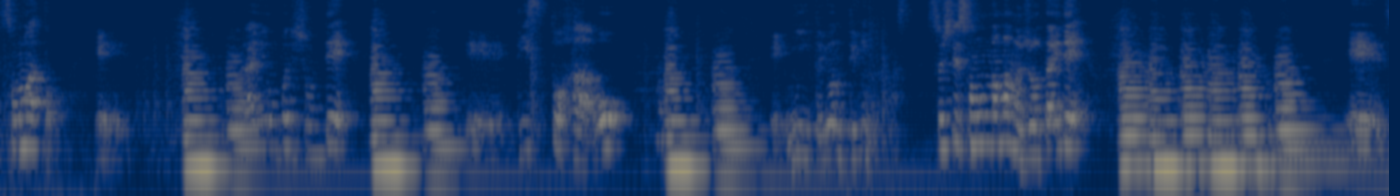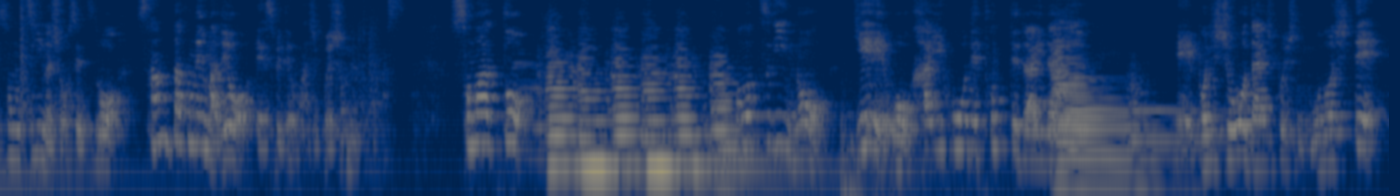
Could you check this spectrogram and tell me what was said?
その後、えー、第4ポジションで、えー、ディスとハを、えー、2と4というふうに取ります。そしてそのままの状態でえー、その次の小節を3拍目までを、えー、全て同じポジションで取ります。その後この次の芸を開放で取ってる間に、えー、ポジションを第1ポジションに戻して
